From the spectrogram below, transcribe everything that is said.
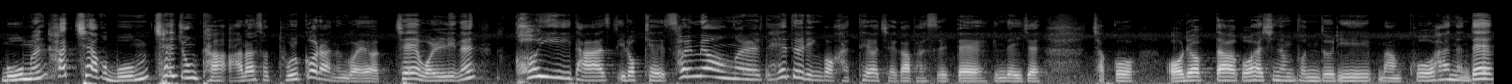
몸은 하체하고 몸, 체중 다 알아서 돌 거라는 거예요. 제 원리는 거의 다 이렇게 설명을 해드린 것 같아요. 제가 봤을 때. 근데 이제 자꾸 어렵다고 하시는 분들이 많고 하는데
